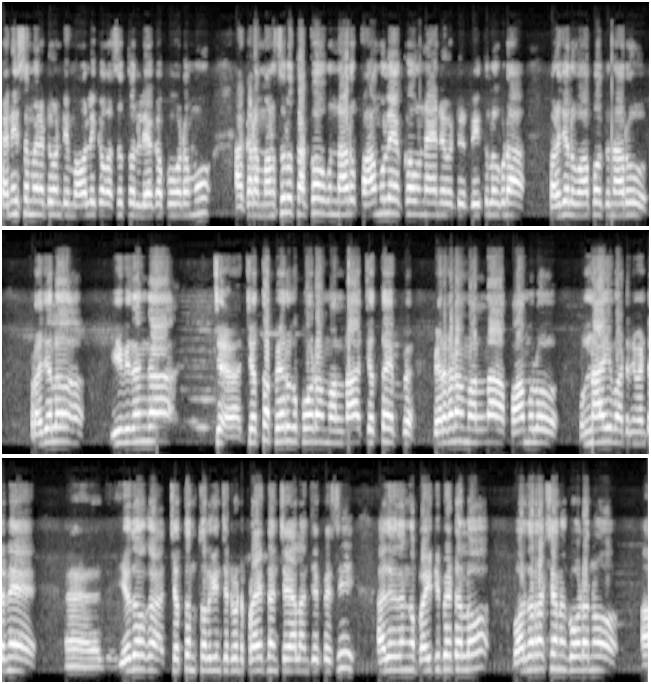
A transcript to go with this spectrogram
కనీసమైనటువంటి మౌలిక వసతులు లేకపోవడము అక్కడ మనుషులు తక్కువ ఉన్నారు పాములు ఎక్కువ ఉన్నాయనే రీతిలో కూడా ప్రజలు వాపోతున్నారు. ప్రజలు ఈ విధంగా చెత్త పెరుగుపోవడం వలన చెత్త పెరగడం వలన పాములు ఉన్నాయి. వాటిని వెంటనే ఏదో ఒక చెత్తను తొలగించేటువంటి ప్రయత్నం చేయాలని చెప్పేసి అదేవిధంగా బయటిపేటలో వరద రక్షణ గోడను ఆ,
